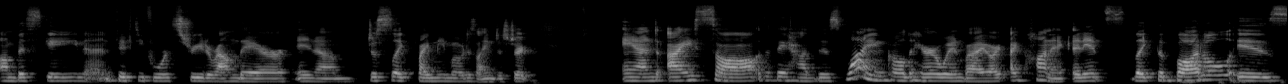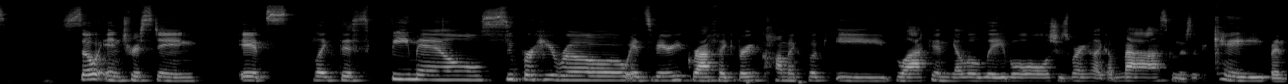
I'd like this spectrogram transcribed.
on Biscayne and 54th Street around there in um just like by Mimo Design District. And I saw that they had this wine called Heroine by Iconic. And it's like the bottle is so interesting. It's like this female superhero. It's very graphic, very comic book y, black and yellow label. She's wearing like a mask and there's like a cape and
